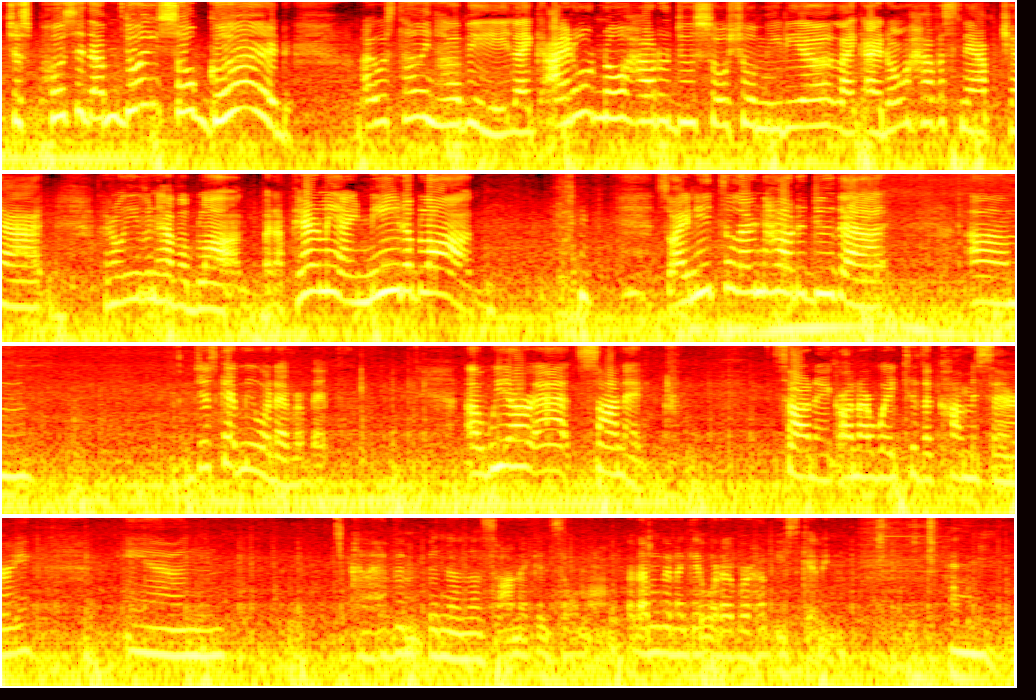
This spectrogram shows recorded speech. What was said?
just posted. I'm doing so good. I was telling hubby, like, I don't know how to do social media. Like, I don't have a Snapchat. I don't even have a blog. But apparently, I need a blog. so I need to learn how to do that. Um, just get me whatever, babe. Uh, we are at Sonic. Sonic on our way to the commissary. and I haven't been in a Sonic in so long. But I'm gonna get whatever hubby's getting. How many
